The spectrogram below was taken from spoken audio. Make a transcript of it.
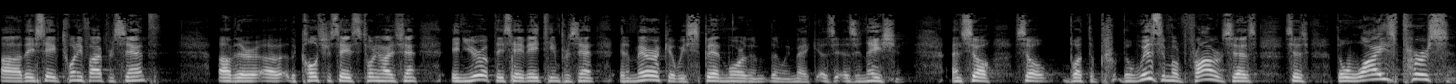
uh, they save 25% of their, uh, the culture saves 25%. In Europe, they save 18%. In America, we spend more than, than we make as, as a nation. And so, so, but the, the wisdom of Proverbs says, says, the wise person,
